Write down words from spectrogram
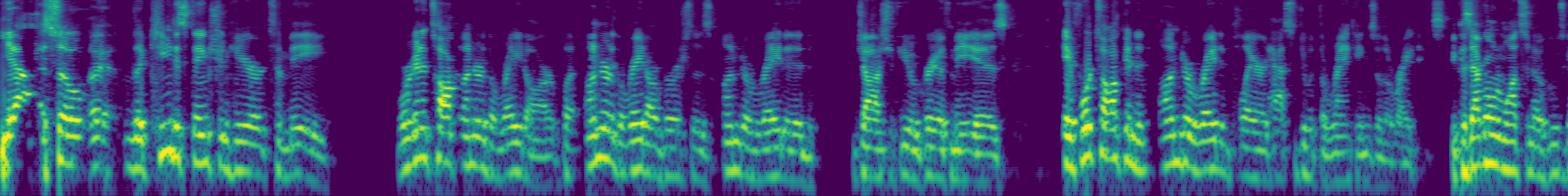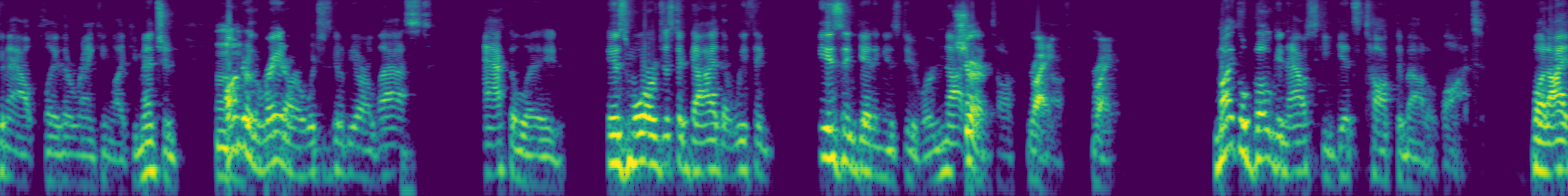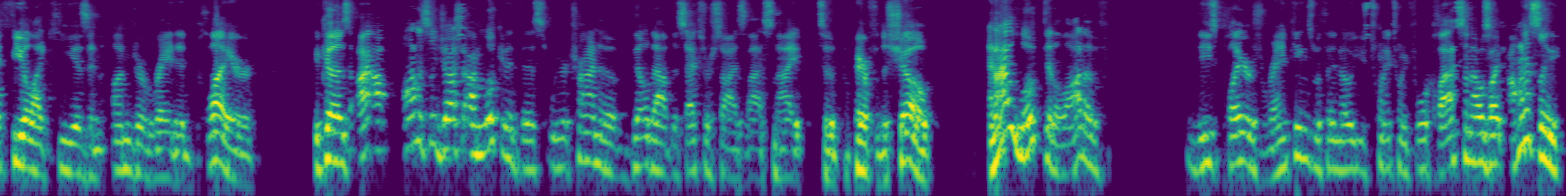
Yeah. So uh, the key distinction here to me, we're going to talk under the radar, but under the radar versus underrated, Josh, if you agree with me, is if we're talking an underrated player, it has to do with the rankings of the ratings because everyone wants to know who's going to outplay their ranking, like you mentioned. Mm. Under the radar, which is going to be our last accolade, is more of just a guy that we think isn't getting his due or not sure. talked right. Enough. Right. Michael Boganowski gets talked about a lot, but I feel like he is an underrated player because I honestly, Josh, I'm looking at this. We were trying to build out this exercise last night to prepare for the show, and I looked at a lot of these players' rankings within OU's 2024 class, and I was like, honestly,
